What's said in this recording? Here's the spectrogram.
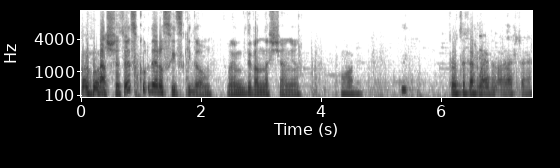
Patrzcie, to jest kurde rosyjski dom. Mają dywan na ścianie. O nie. Turcy też mają dywan na ścianie.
